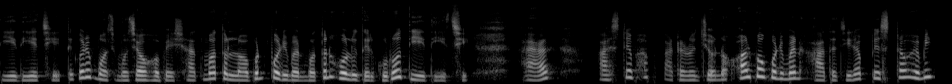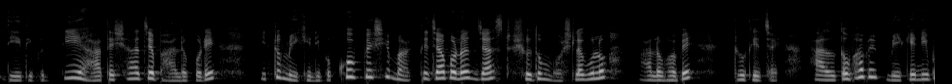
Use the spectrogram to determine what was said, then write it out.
দিয়ে দিয়েছি। এতে করে মচমচাও হবে। স্বাদ মতো লবণ পরিমাণ মতন হলুদের গুঁড়ো দিয়ে দিয়েছি। আর আস্তে ভাব কাটানোর জন্য অল্প পরিমাণ আদা জিরা পেস্টটাও আমি দিয়ে দিব। দিয়ে হাতের সাহায্যে ভালো করে একটু মেখে নিব। খুব বেশি মাখতে যাব না, জাস্ট শুধু মশলাগুলো ভালোভাবে ঢুকে যায়। হালতোভাবে মেখে নিব,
